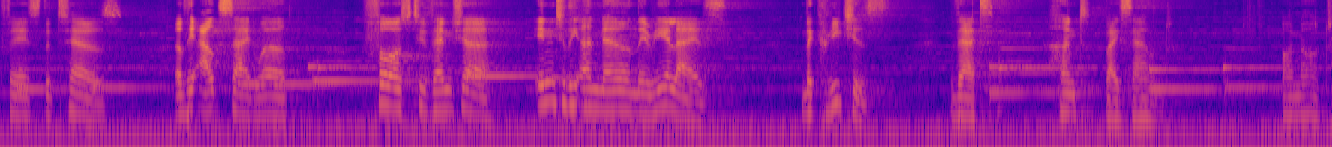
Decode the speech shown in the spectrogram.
face the terrors of the outside world. Forced to venture into the unknown, they realize the creatures that hunt by sound are not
